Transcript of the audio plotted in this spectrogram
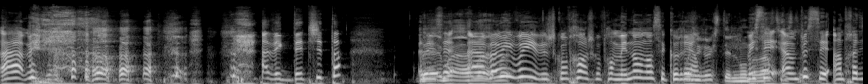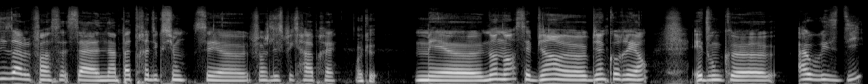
Ah, mais. Avec Dechita Mais Mais c'est- moi- Ah, bah oui, oui, je comprends, je comprends. Mais non, non, c'est coréen. cru que c'était le nom Mais c'est en plus c'est intraduisable. Enfin, ça n'a pas de traduction. C'est, euh, enfin, je l'expliquerai après. Ok. Mais euh, non, non, c'est bien, euh, bien coréen. Et donc, Awizdi,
